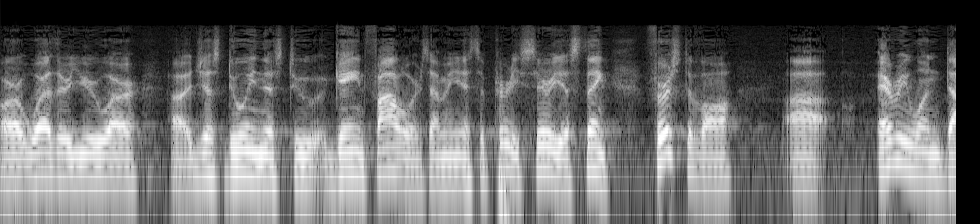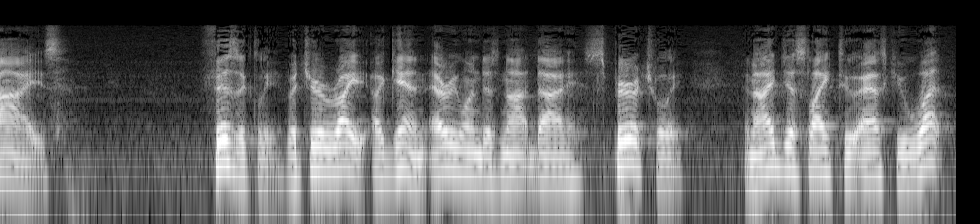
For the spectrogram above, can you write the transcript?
or whether you are uh, just doing this to gain followers. I mean, it's a pretty serious thing. First of all, uh, everyone dies physically, but you're right. Again, everyone does not die spiritually. And I'd just like to ask you, what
